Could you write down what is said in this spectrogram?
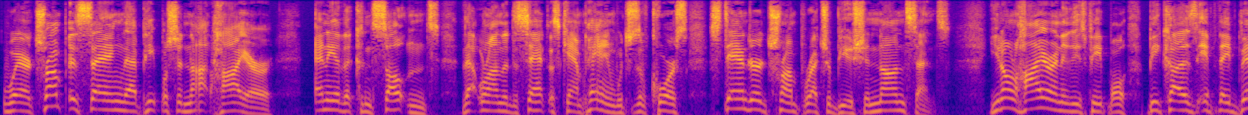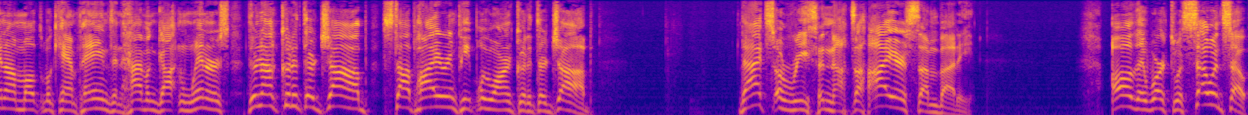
where Trump is saying that people should not hire any of the consultants that were on the DeSantis campaign, which is, of course, standard Trump retribution nonsense. You don't hire any of these people because if they've been on multiple campaigns and haven't gotten winners, they're not good at their job. Stop hiring people who aren't good at their job. That's a reason not to hire somebody. Oh, they worked with so and so.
